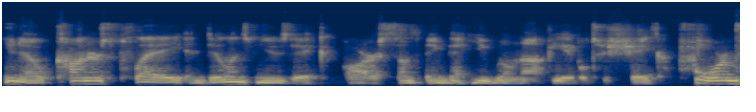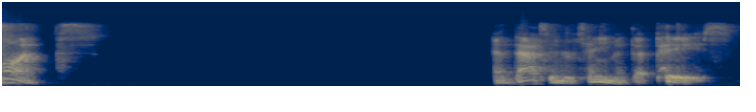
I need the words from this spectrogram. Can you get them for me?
you know, Conor's play and Dylan's music are something that you will not be able to shake for months. And that's entertainment that pays.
